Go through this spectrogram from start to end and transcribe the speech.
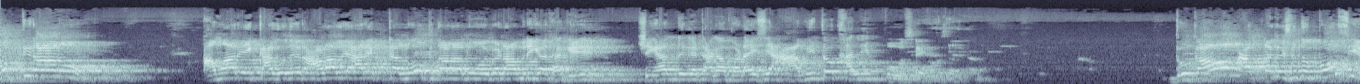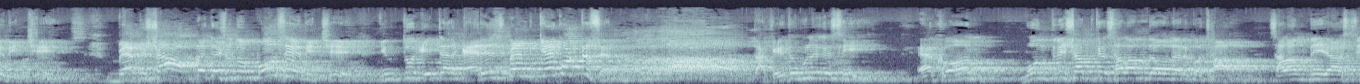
শক্তি দাঁড়ানো। আমার এই কাগজের আড়ালে আরেকটা লোক দাঁড়ানো, ওই বেটা আমেরিকা থাকে। সেখান থেকে টাকা পাঠাইছে, আমি তো খালি পৌঁছে। দোকান আপনাকে শুধু পৌঁছিয়ে দিচ্ছে। ব্যবসা আপনাকে শুধু পৌঁছিয়ে দিচ্ছে। কিন্তু এটার অ্যারেঞ্জমেন্ট কে করতেছেন তাকেই তো ভুলে গেছি। এখন মন্ত্রী সাহেবকে সালাম দেওয়ানোর কথা। সালাম দিয়ে আসছি,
